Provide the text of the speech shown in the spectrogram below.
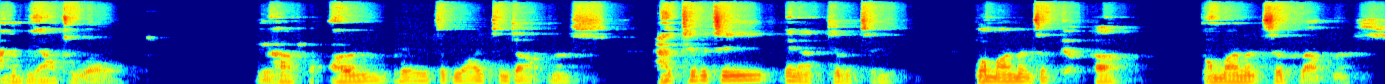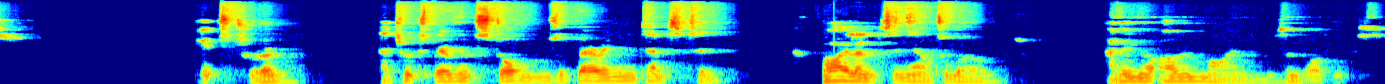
and of the outer world. You have your own periods of light and darkness, activity, inactivity, your moments of colour, your moments of gladness. It's true that you experience storms of varying intensity, violence in the outer world, and in your own minds and bodies.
